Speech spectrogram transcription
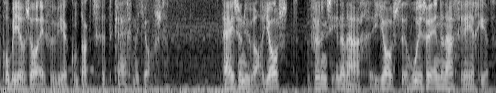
proberen zo even weer contact eh, te krijgen met Joost. Hij is er nu wel. Joost Vullings in Den Haag. Joost, hoe is er in Den Haag gereageerd?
